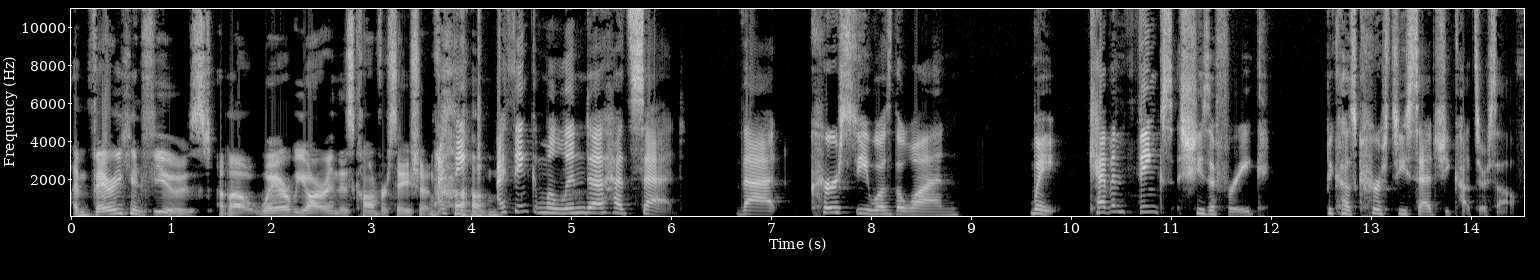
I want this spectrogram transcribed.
I'm very confused about where we are in this conversation. I think Um, I think Melinda had said that Kirsty was the one. Wait, Kevin thinks she's a freak because Kirsty said she cuts herself.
